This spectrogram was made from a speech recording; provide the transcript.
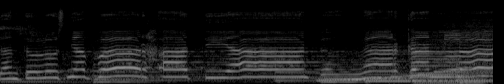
dan tulusnya perhatian dengarkanlah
